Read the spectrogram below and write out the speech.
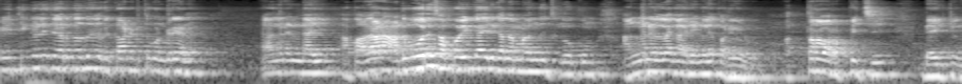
മീറ്റിങ്ങുകളിൽ ചേർന്നത് റെക്കോർഡ് എടുത്ത് കൊണ്ടുവരികയാണ്. അങ്ങനെ ഉണ്ടായി അപ്പോൾ അതാണ് അതുപോലും സംഭവിക്കാതിരിക്കാൻ നമ്മളെന്ന് നോക്കും. അങ്ങനെയുള്ള കാര്യങ്ങളെ പറയുള്ളൂ. അത്ര ഉറപ്പിച്ച് ഡേറ്റും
